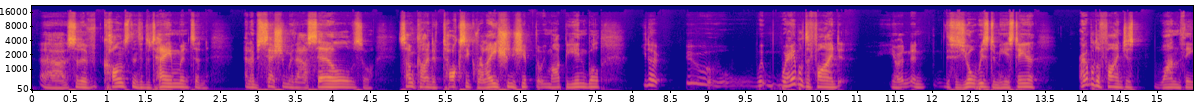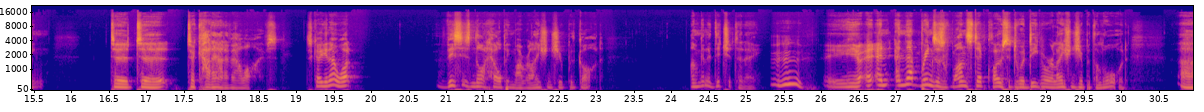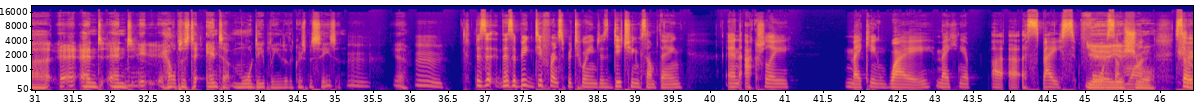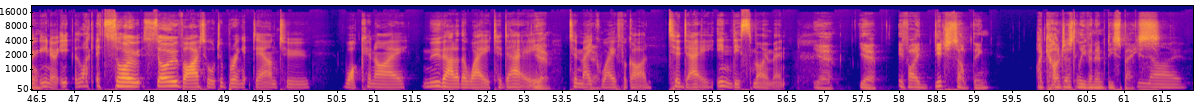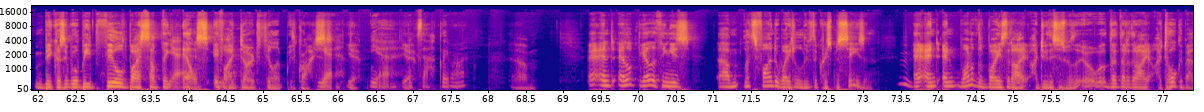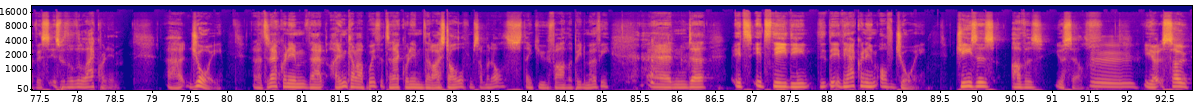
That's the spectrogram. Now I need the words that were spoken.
uh, sort of constant entertainment and an obsession with ourselves or some kind of toxic relationship that we might be in. Well, you know, we- we're able to find, you know, and, and this is your wisdom here, Stina, we're able to find just one thing to to to cut out of our lives. Just go, you know what? This is not helping my relationship with God. I'm going to ditch it today. Mm-hmm. You know, and, and that brings us one step closer to a deeper relationship with the Lord. uh, and and it helps us to enter more deeply into the Christmas season. Yeah, There's a, there's a big difference between just ditching something and actually making way, making a a, a- space for Yeah, yeah, someone. sure, So sure. you know, it, like it's so so vital to bring it down to what can I move out of the way today Yeah, to make yeah. way for God today in this moment. yeah, yeah. If I ditch something, I can't just leave an empty space No, because it will be filled by something Yeah, else if I don't fill it with Christ. Yeah. yeah. yeah, Yeah. exactly right. Um, and and look, the other thing is, um, let's find a way to live the Christmas season. A- And and one of the ways that I, I do this is with uh, that, that, that I, I talk about this is with a little acronym, uh, Joy, and it's an acronym that I didn't come up with. It's an acronym that I stole from someone else. Thank you, Father Peter Murphy, and uh, it's it's the, the the the acronym of Joy, Jesus, others, yourself. Mm. You know, so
